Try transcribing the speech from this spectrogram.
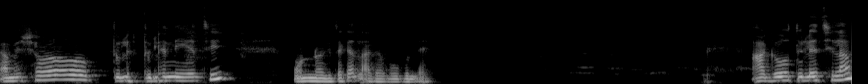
আমি সব তুলে তুলে নিয়েছি। অন্য এক জায়গায় লাগাবো বলে। আগেও তুলেছিলাম।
